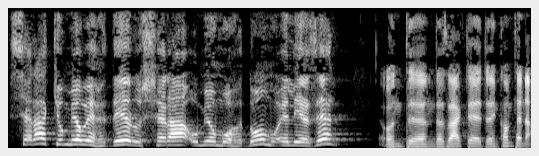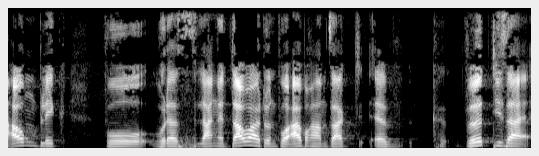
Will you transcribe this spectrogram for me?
Será que o meu herdeiro será o meu mordomo, Eliezer? Und ähm, da sagt er, dann kommt ein Augenblick, wo, wo das lange dauert und wo Abraham sagt, äh, wird dieser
